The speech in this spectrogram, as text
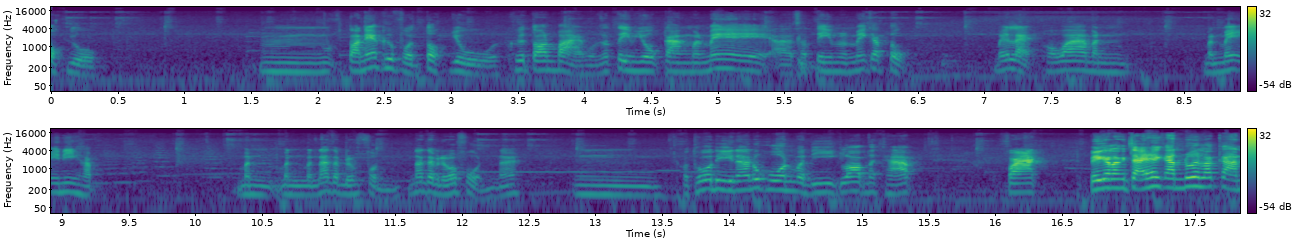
ตกอยู่ อืม ตอนนี้คือฝนตกอยู่ คือตอนบ่ายผมสตรีมโยกังมันไม่อ่าสตรีมมันไม่กระตุก ไม่แหลกเพราะว่ามันมันไม่ไอ้นี่ครับ มันมันมันน่าจะเป็นฝน น่าจะเป็นว่าฝนนะ อืมขอโทษดีนะทุกคนสวัสดีอีกรอบนะครับ ฝากเป็นกำลังใจให้กันด้วยแล้วกัน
